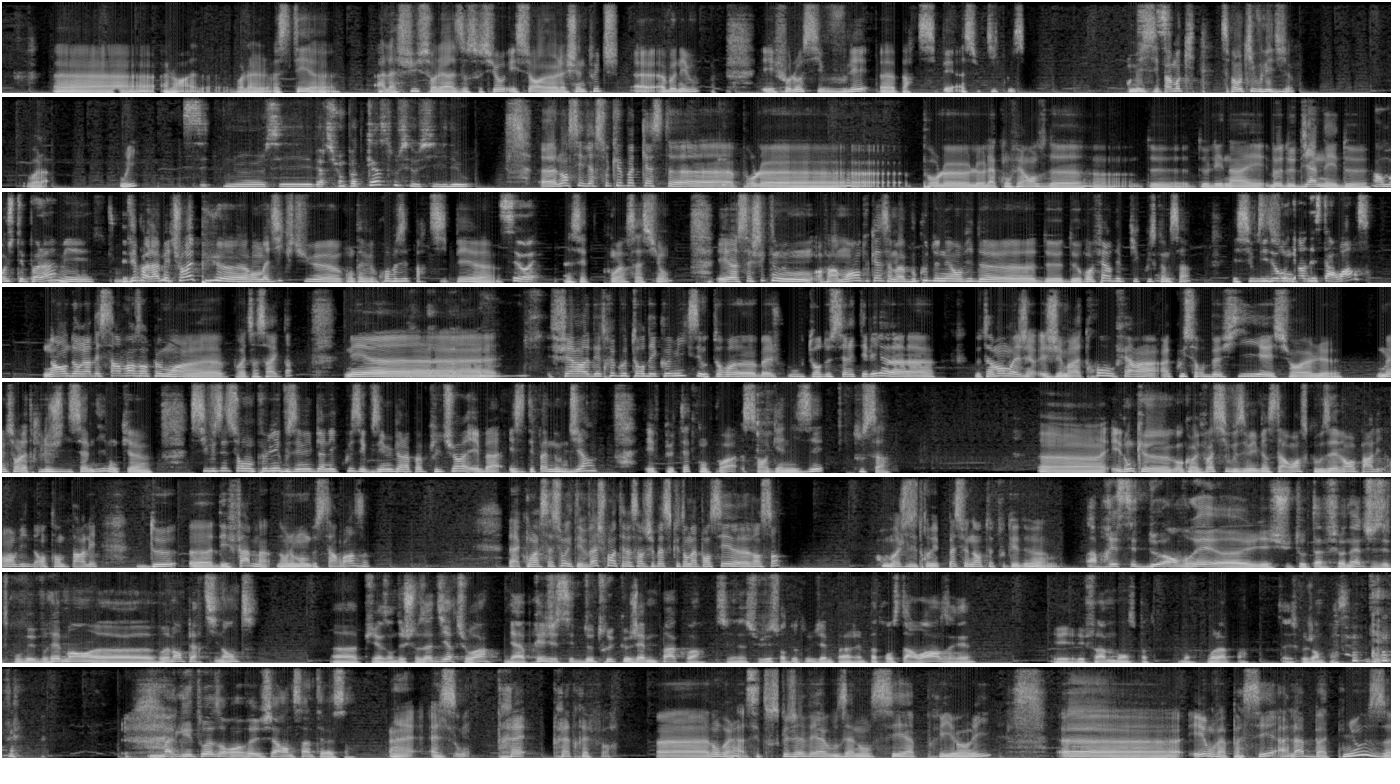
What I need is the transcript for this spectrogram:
Euh, alors euh, voilà, restez à l'affût sur les réseaux sociaux et sur la chaîne Twitch. Abonnez-vous et follow si vous voulez participer à ce petit quiz. Mais c'est pas moi qui, c'est pas moi qui vous l'ai dit. hein. Voilà. C'est une, c'est version podcast ou c'est aussi vidéo? Euh, non, c'est version que podcast euh, pour le pour le, le- la conférence de de de Lena et de, de Diane et de. Alors moi j'étais pas là, mais T'étais pas là, mais tu aurais pu. euh, on m'a dit que tu euh, qu'on t'avait proposé de participer euh, c'est vrai. À cette conversation. Et euh, sachez que nous, enfin moi en tout cas, ça m'a beaucoup donné envie de, de de refaire des petits quiz comme ça. Et si vous Et de regarder Star Wars? Non, de regarder Star Wars un peu moins, euh, pour être sincère avec toi. Mais euh, faire des trucs autour des comics et autour, euh, bah, autour de séries télé. euh, notamment, moi, j'ai- j'aimerais trop vous faire un, un quiz sur Buffy et sur euh, le ou même sur la trilogie du samedi. Donc, euh, si vous êtes sur Montpellier, que vous aimez bien les quiz et que vous aimez bien la pop culture, et ben, n'hésitez pas à nous le dire. Et peut-être qu'on pourra s'organiser tout ça. Euh, et donc, euh, encore une fois, si vous aimez bien Star Wars, que vous avez envie d'entendre parler de euh, des femmes dans le monde de Star Wars, la conversation était vachement intéressante. Je sais pas ce que t'en as pensé, euh, Vincent. Moi, je les ai trouvées passionnantes toutes les deux. Après ces deux, en vrai, euh, je suis tout à fait honnête, je les ai trouvées vraiment, euh, vraiment pertinentes. Euh, puis elles ont des choses à dire, tu vois. Mais après, j'ai ces deux trucs que j'aime pas, quoi. C'est un sujet sur deux trucs que j'aime pas. J'aime pas trop Star Wars et, et les femmes, bon, c'est pas bon. Voilà, quoi. C'est ce que j'en pense. Malgré tout, elles auront réussi à rendre ça intéressant. Ouais, elles sont très très très fortes. Euh, donc voilà, c'est tout ce que j'avais à vous annoncer a priori. Euh, et on va passer à la Bat News,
